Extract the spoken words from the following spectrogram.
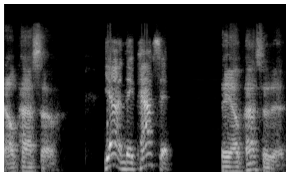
El Paso. Yeah, and they pass it. They El Paso it.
